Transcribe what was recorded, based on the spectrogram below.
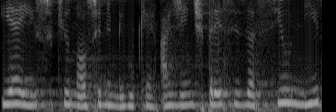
E é isso que o nosso inimigo quer. A gente precisa se unir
